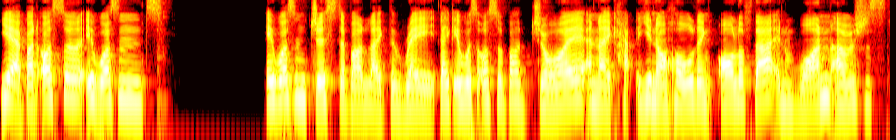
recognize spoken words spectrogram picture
yeah but also it wasn't it wasn't just about like the rate like it was also about joy and like you know holding all of that in one i was just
